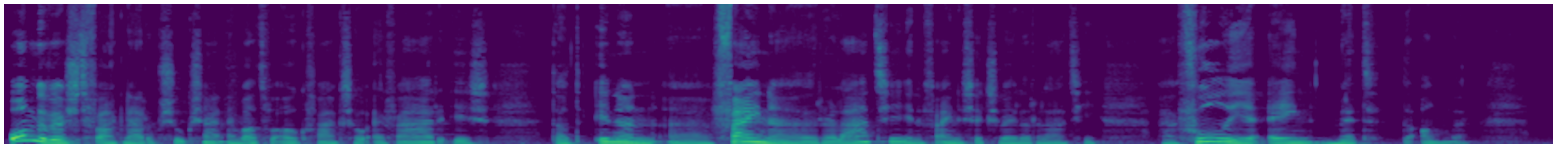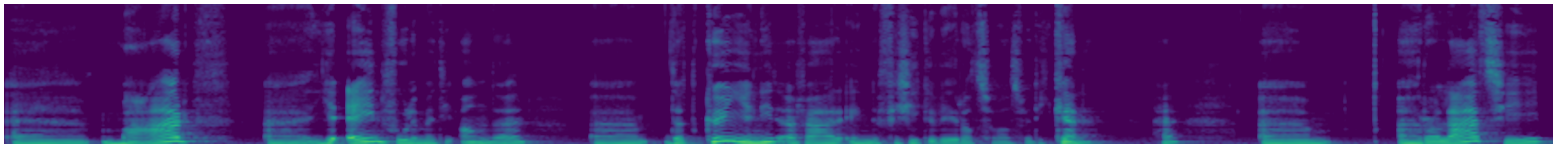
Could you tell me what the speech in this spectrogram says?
onbewust vaak naar op zoek zijn en wat we ook vaak zo ervaren is dat in een uh, fijne relatie, in een fijne seksuele relatie, uh, voel je je één met de ander. Uh, maar je één voelen met die ander, dat kun je niet ervaren in de fysieke wereld zoals we die kennen. Hè? Um, een relatie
